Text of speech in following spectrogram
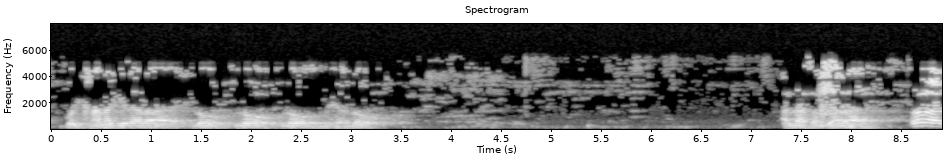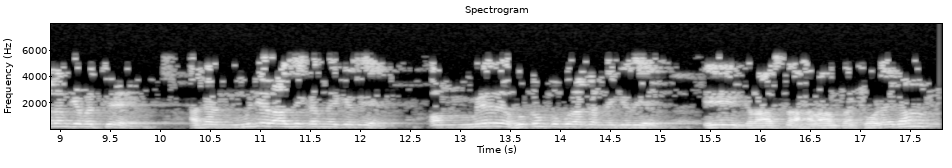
کوئی کھانا کھلا رہا ہے۔ لو لو لو، میاں، لو۔ اللہ سمجھا رہا ہے۔ او آدم کے بچے، اگر مجھے راضی کرنے کے لیے اور میرے حکم کو پورا کرنے کے لیے ایک راستہ حرام کا چھوڑے گا،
